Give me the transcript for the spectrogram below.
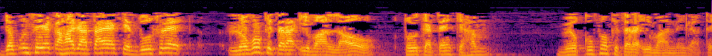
جب ان سے یہ کہا جاتا ہے کہ دوسرے لوگوں کی طرح ایمان لاؤ، تو وہ کہتے ہیں کہ ہم بیوقوفوں کی طرح ایمان نہیں لاتے۔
